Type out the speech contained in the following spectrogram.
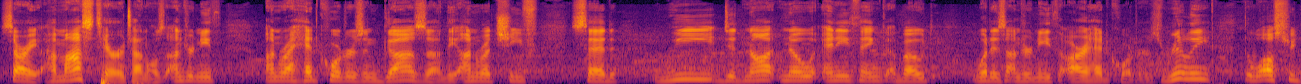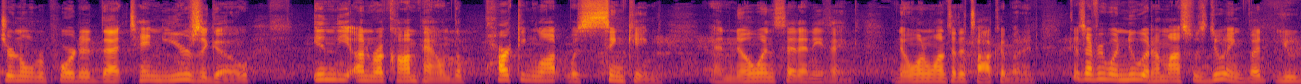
sorry, Hamas terror tunnels underneath UNRWA headquarters in Gaza. The UNRWA chief said, we did not know anything about what is underneath our headquarters. Really, the Wall Street Journal reported that 10 years ago, in the UNRWA compound, the parking lot was sinking and no one said anything. No one wanted to talk about it because everyone knew what Hamas was doing, but you,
